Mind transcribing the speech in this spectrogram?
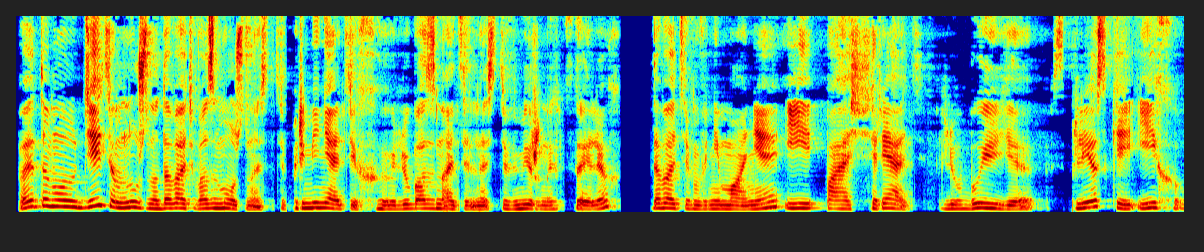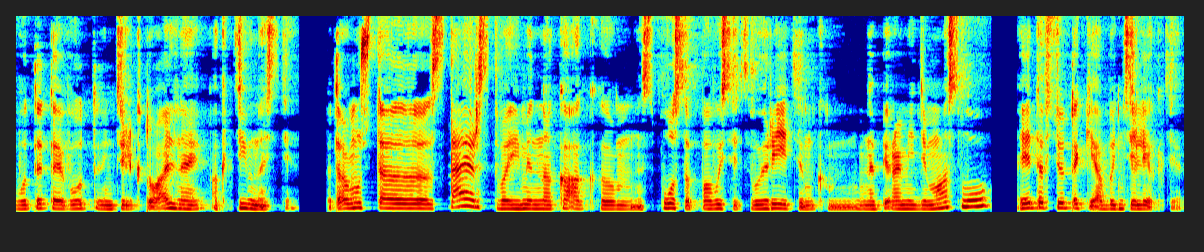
Поэтому детям нужно давать возможность применять их любознательность в мирных целях, давать им внимание и поощрять любые всплески их вот этой вот интеллектуальной активности. Потому что стайерство именно как эм, способ повысить свой рейтинг на пирамиде Маслоу, это все-таки об интеллекте.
